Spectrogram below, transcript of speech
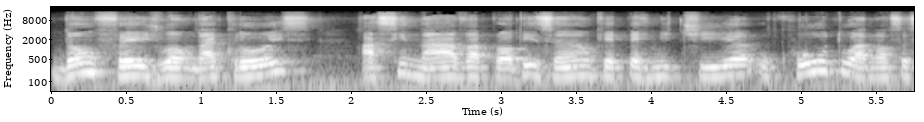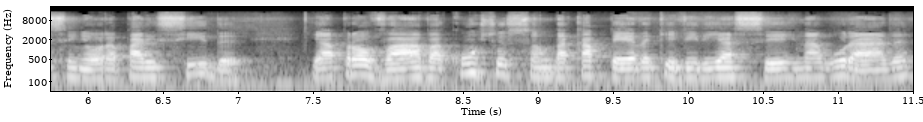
Dom Frei João da Cruz assinava a provisão que permitia o culto a Nossa Senhora Aparecida e aprovava a construção da capela que viria a ser inaugurada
